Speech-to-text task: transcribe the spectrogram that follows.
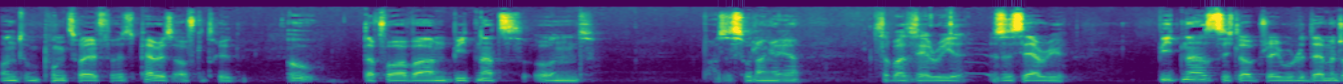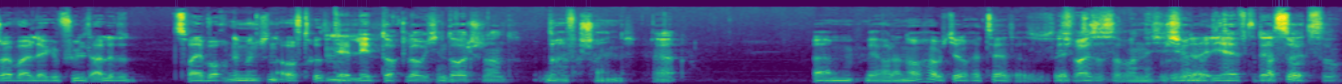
Und um Punkt 12 ist Paris aufgetreten. oh, Davor waren Beatnuts und. Boah, es ist so lange her. ist aber sehr real. Es ist sehr real. Beatnuts, ich glaube, Jay Rule Damager, weil der gefühlt alle zwei Wochen in München auftritt. Der lebt doch, glaube ich, in Deutschland. Ja, wahrscheinlich. Ja. Ähm, wer war da noch? Habe ich dir doch erzählt. Also, Ich weiß es aber nicht. Ich höre nur die Hälfte der Ach so. Zeit zu.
